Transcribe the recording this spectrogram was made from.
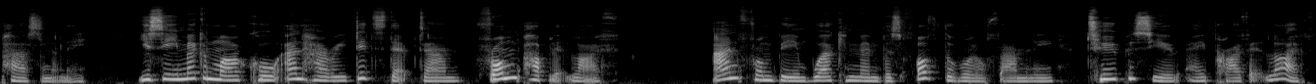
personally. You see, Meghan Markle and Harry did step down from public life and from being working members of the royal family to pursue a private life.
